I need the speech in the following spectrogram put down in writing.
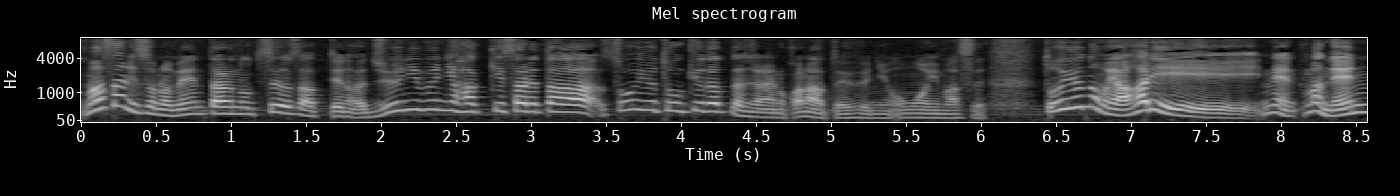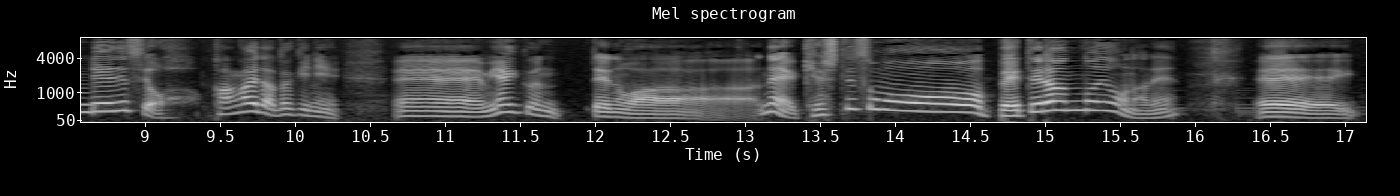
まさにそのメンタルの強さっていうのが十二分に発揮された、そういう投球だったんじゃないのかなというふうに思います。というのもやはり、ね、まあ年齢ですよ。考えたときに、えー、宮城君っていうのは、ね、決してその、ベテランのようなね、えー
